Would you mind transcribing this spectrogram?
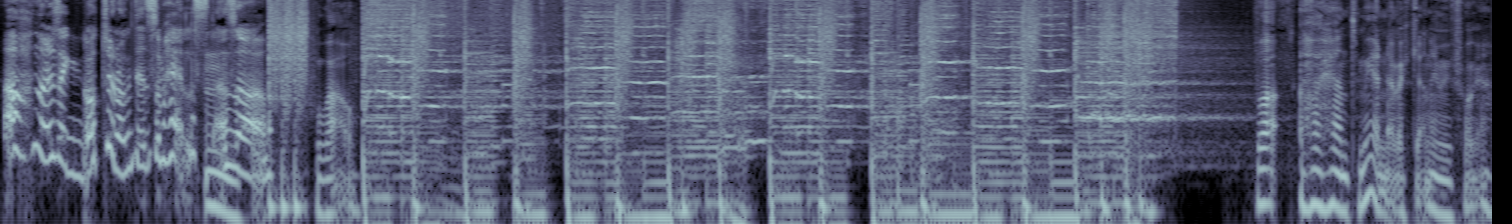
ah, nu har det säkert gått hur lång tid som helst. Mm. Alltså, Wow. Vad har hänt mer den här veckan är min fråga.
